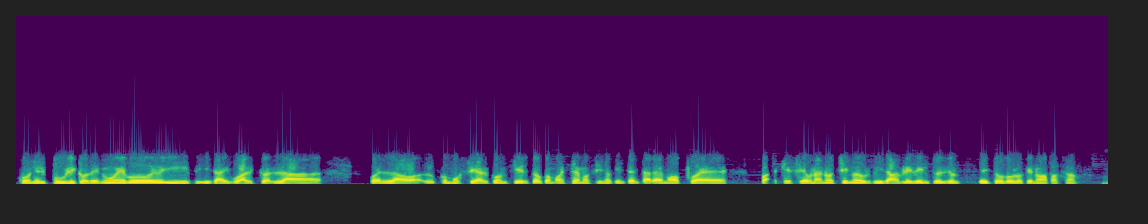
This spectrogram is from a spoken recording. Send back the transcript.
con el público de nuevo y, y da igual la, pues la, como sea el concierto, como estemos, sino que intentaremos pues que sea una noche inolvidable dentro de, todo lo que nos ha pasado. Mm.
